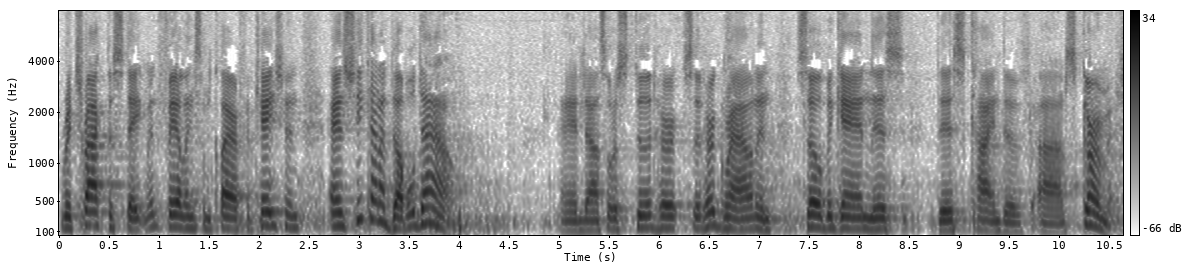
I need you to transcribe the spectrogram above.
retract the statement, failing some clarification. And she kind of doubled down and uh, sort of stood her, stood her ground. And so began this, this kind of uh, skirmish.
